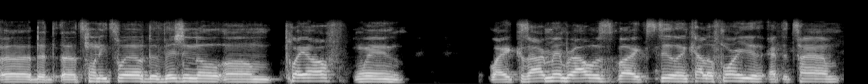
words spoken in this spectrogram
uh, the uh, 2012 divisional um playoff when like, cause I remember I was like still in California at the time.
